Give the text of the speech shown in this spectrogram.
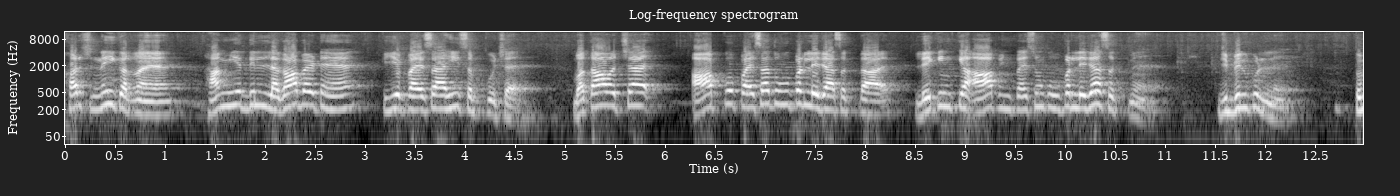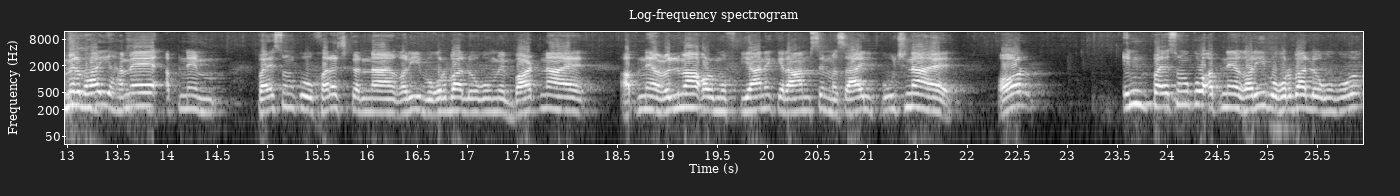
खर्च नहीं कर रहे हैं। हम ये दिल लगा बैठे हैं कि ये पैसा ही सब कुछ है। बताओ अच्छा आपको पैसा तो ऊपर ले जा सकता है, लेकिन क्या आप इन पैसों को ऊपर ले जा सकते हैं? जी, बिल्कुल नहीं। तो मेरे भाई, हमें अपने पैसों को खर्च करना है, गरीब गुरबा लोगों में बांटना है, अपने उल्मा और मुफ्तियान कराम से मसाइल पूछना है, और इन पैसों को अपने गरीब गुरबा लोगों को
